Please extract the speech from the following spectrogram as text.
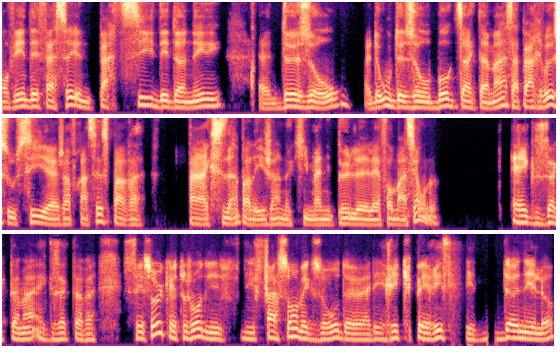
on vient d'effacer une partie des données euh, de Zoho ou de ZooBook directement. Ça peut arriver aussi, euh, Jean-Francis, par, par accident, par les gens qui manipulent l'information. Exactement, exactement. C'est sûr qu'il y a toujours des, façons avec Zoho d'aller récupérer ces données-là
